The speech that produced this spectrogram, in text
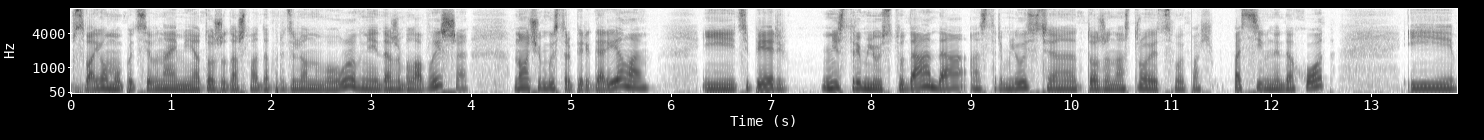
В своем опыте в найме я тоже дошла до определенного уровня и даже была выше, но очень быстро перегорела. И теперь не стремлюсь туда, да, а стремлюсь э, тоже настроить свой пассивный доход. И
